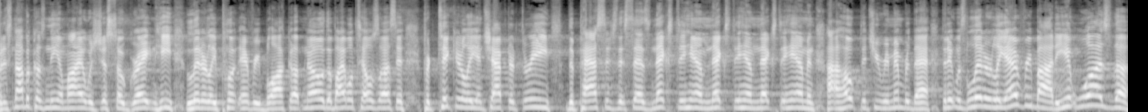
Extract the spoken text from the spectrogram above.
But it's not because Nehemiah was just so great and he literally put every block up. No, the Bible tells us, particularly in chapter 3, the passage that says next to him, next to him, next to him. And I hope that you remember that, that it was literally everybody. It was the,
